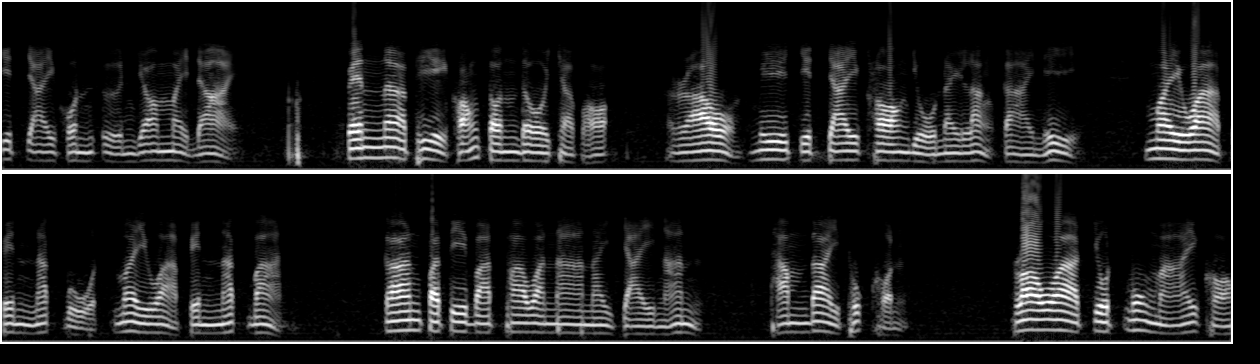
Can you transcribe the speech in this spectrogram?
จิตใจคนอื่นย่อมไม่ได้ เป็นหน้าที่ของตนโดยเฉพาะ เรามีจิตใจคลองอยู่ในร่างกายนี้ ไม่ว่าเป็นนักบวชไม่ว่าเป็นนักบ้าน การปฏิบัติภาวนาในใจนั้นทำได้ทุกคน เพราะว่าจุดมุ่งหมายของ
